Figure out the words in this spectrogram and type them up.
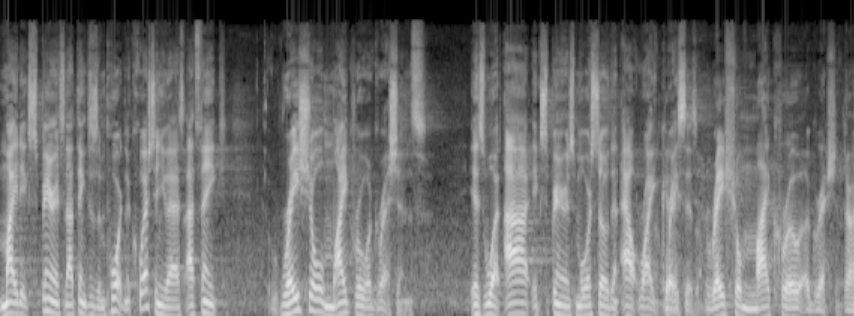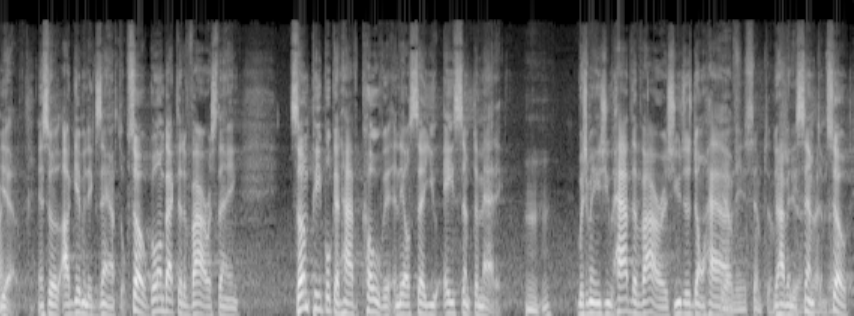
might experience, and I think this is important, the question you asked, I think racial microaggressions is what I experience more so than outright okay. racism. Racial microaggressions, right? Yeah. And so I'll give an example. So going back to the virus thing, some people can have COVID and they'll say you asymptomatic, mm-hmm. which means you have the virus, you just don't have, have any symptoms. You have any yeah, symptoms. Right, right. So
